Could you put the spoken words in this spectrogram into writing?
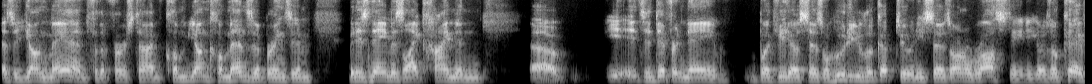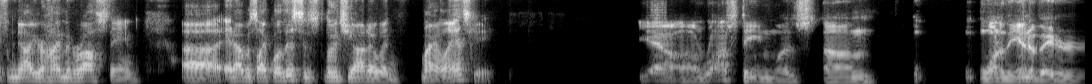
as a young man for the first time. Clem, young Clemenza brings him, but his name is like Hyman. Uh, it's a different name, but Vito says, "Well, who do you look up to?" And he says, "Arnold Rothstein." He goes, "Okay, from now you're Hyman Rothstein." Uh, and I was like, "Well, this is Luciano and Meyer Lansky." Yeah, uh, Rothstein was um, one of the innovators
